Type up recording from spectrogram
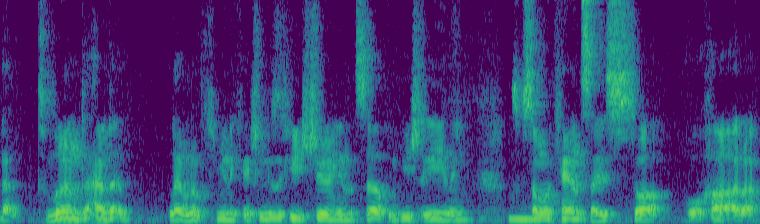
that, to learn to have that level of communication is a huge journey in itself and hugely healing. Mm. So someone can say stop or harder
